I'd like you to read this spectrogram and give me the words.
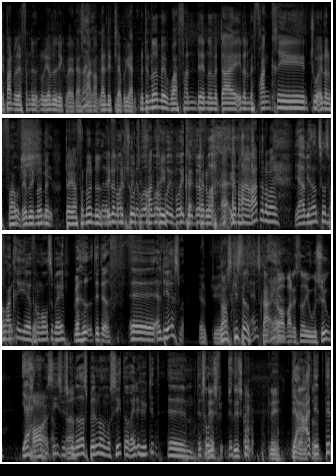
Det er bare noget, jeg får ned nu. Jeg ved ikke, hvad det er, jeg snakker om. Jeg er lidt klaverjant. Men det er noget med Wafande, noget med dig, et eller andet med Frankrig, en tur, et eller andet fra, Oh, jeg ved ikke noget med, da jeg har fået noget ned, et eller andet med en tur til hvor- Frankrig. hvor- hvor er det kan, du, ja, jamen, har jeg ret, eller hvad? Ja, vi havde en tur til. Frankrig okay. for nogle år tilbage. Hvad hed det der? Øh, Aldies, mand. Hjælp dyr. Nå, skisted. Meget. Så var det sådan noget i uge 7. Ja, oh, ja. præcis. Vi skulle ned og spille noget musik. Det var rigtig hyggeligt. Øh, det tog Snesko. lidt... Det, Snesko. Nej, det er ja, det, det, det,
